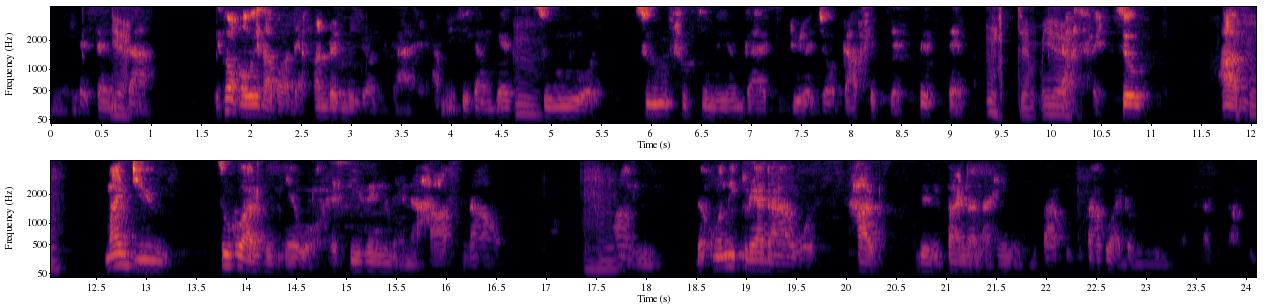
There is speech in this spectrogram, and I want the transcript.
Run, you know, in the sense Yeah. that it's not always about the hundred million guy. I mean, if you can get Mm. two or two 50 million guys to do the job that fits the system, Mm, them, yeah. that's fit. So, um, Mhm. mind you, Tuchel has been here what a season and a half now. Mhm. Um, the only player that was has been signed under him is Lukaku. Lukaku, I don't really consider Lukaku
